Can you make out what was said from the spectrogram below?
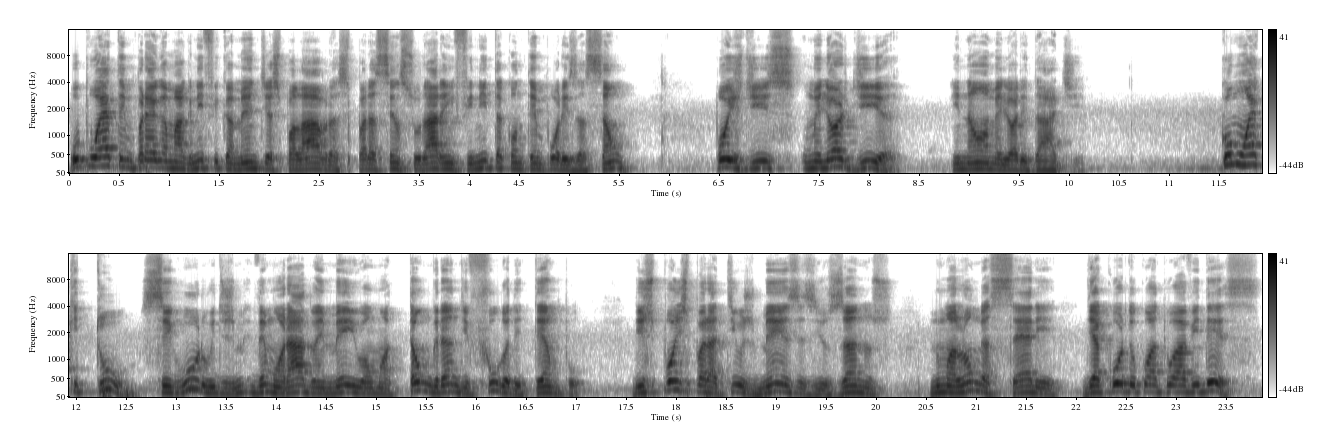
O poeta emprega magnificamente as palavras para censurar a infinita contemporização, pois diz o melhor dia e não a melhor idade. Como é que tu, seguro e demorado em meio a uma tão grande fuga de tempo, dispões para ti os meses e os anos numa longa série de acordo com a tua avidez.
